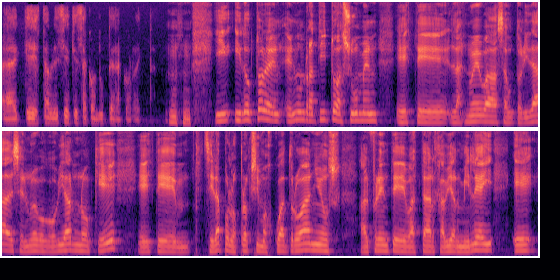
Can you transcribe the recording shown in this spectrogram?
eh, que establecía que esa conducta era correcta. Y, doctor, en, un ratito asumen este, las nuevas autoridades, el nuevo gobierno que este, será por los próximos cuatro años. Al frente va a estar Javier Milei. Eh,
